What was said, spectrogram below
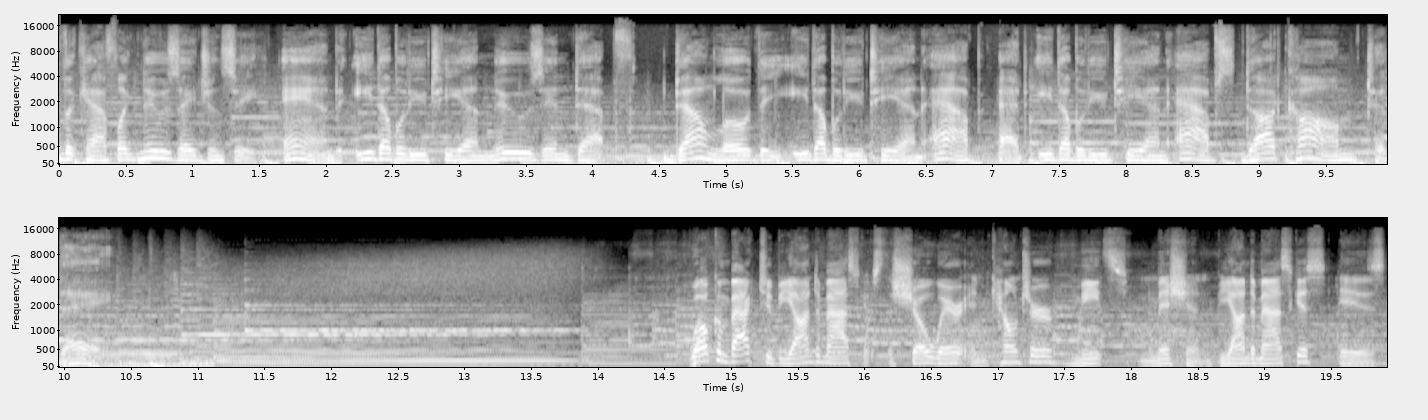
the Catholic News Agency, and EWTN News in Depth. Download the EWTN app at EWTNapps.com today. Welcome back to Beyond Damascus, the show where encounter meets mission. Beyond Damascus is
